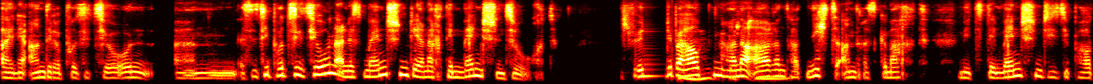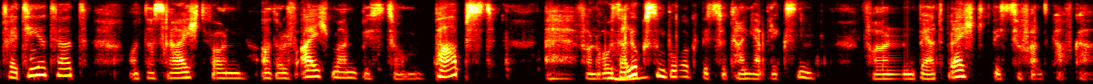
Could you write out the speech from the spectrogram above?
eine andere Position. Ähm, es ist die Position eines Menschen, der nach dem Menschen sucht. Ich würde Mhm, behaupten, Hannah verstehe. Arendt hat nichts anderes gemacht mit den Menschen, die sie porträtiert hat. Und das reicht von Adolf Eichmann bis zum Papst, äh, von Rosa Mhm. Luxemburg bis zu Tanja Blixen, von Bert Brecht bis zu Franz Kafka.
